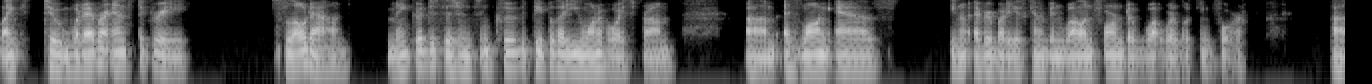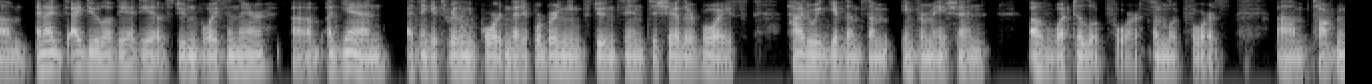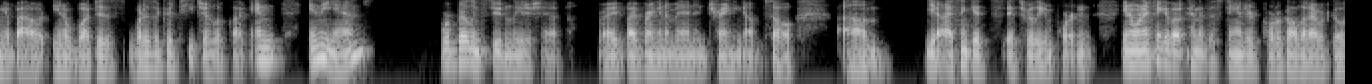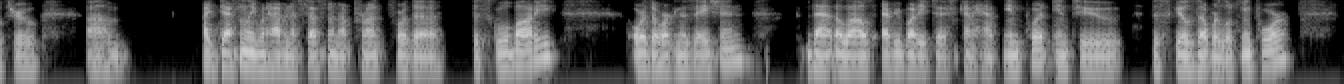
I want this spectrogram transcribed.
like to whatever nth degree slow down make good decisions include the people that you want to voice from um, as long as you know everybody has kind of been well informed of what we're looking for. Um, and I I do love the idea of student voice in there. Um, again, I think it's really important that if we're bringing students in to share their voice, how do we give them some information of what to look for, some look fors, um, talking about you know what does what does a good teacher look like, and in the end, we're building student leadership right by bringing them in and training them. So um, yeah i think it's it's really important. You know when i think about kind of the standard protocol that i would go through um, i definitely would have an assessment up front for the the school body or the organization that allows everybody to kind of have input into the skills that we're looking for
